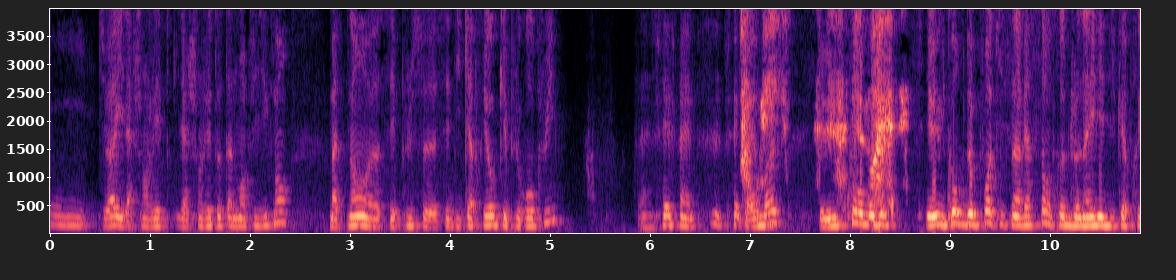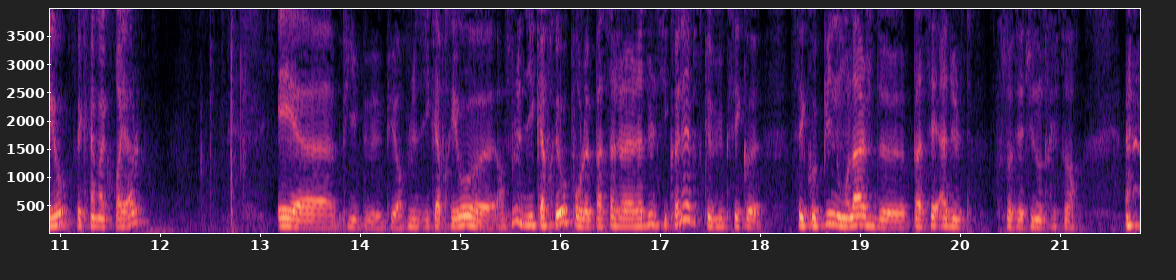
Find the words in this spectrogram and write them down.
il- tu vois il a changé il a changé totalement physiquement. Maintenant euh, c'est plus euh, c'est DiCaprio qui est plus gros que lui. C'est quand même c'est quand même moche. Il y a eu une courbe de, il y a une courbe de poids qui s'est inversée entre John Hill et DiCaprio c'est quand même incroyable et euh, puis, puis en plus DiCaprio euh, en plus DiCaprio pour le passage à l'âge adulte il connaît parce que vu que ses, co- ses copines ont l'âge de passer adulte ça c'est une autre histoire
